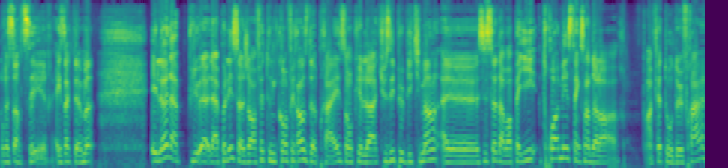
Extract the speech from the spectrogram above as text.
ressortir. sortir. Exactement. Et là, la, plus- euh, la police a genre fait une conférence de presse, donc l'a accusé publiquement, euh, c'est ça, d'avoir payé 3500 dollars en fait aux deux frères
